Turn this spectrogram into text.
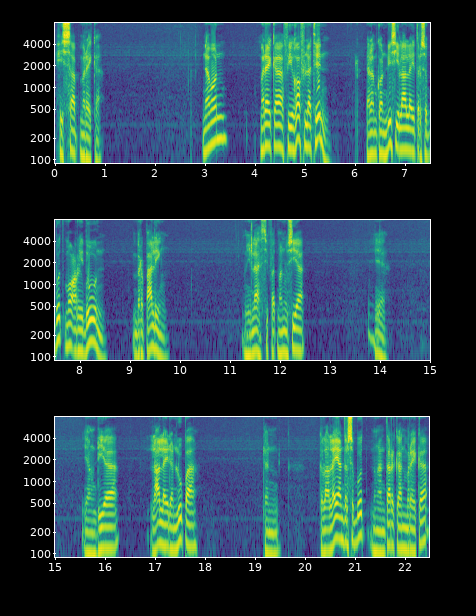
hisab mereka. Namun mereka fi ghaflatin dalam kondisi lalai tersebut mu'ridun berpaling. Inilah sifat manusia ya yang dia lalai dan lupa dan kelalaian tersebut mengantarkan mereka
